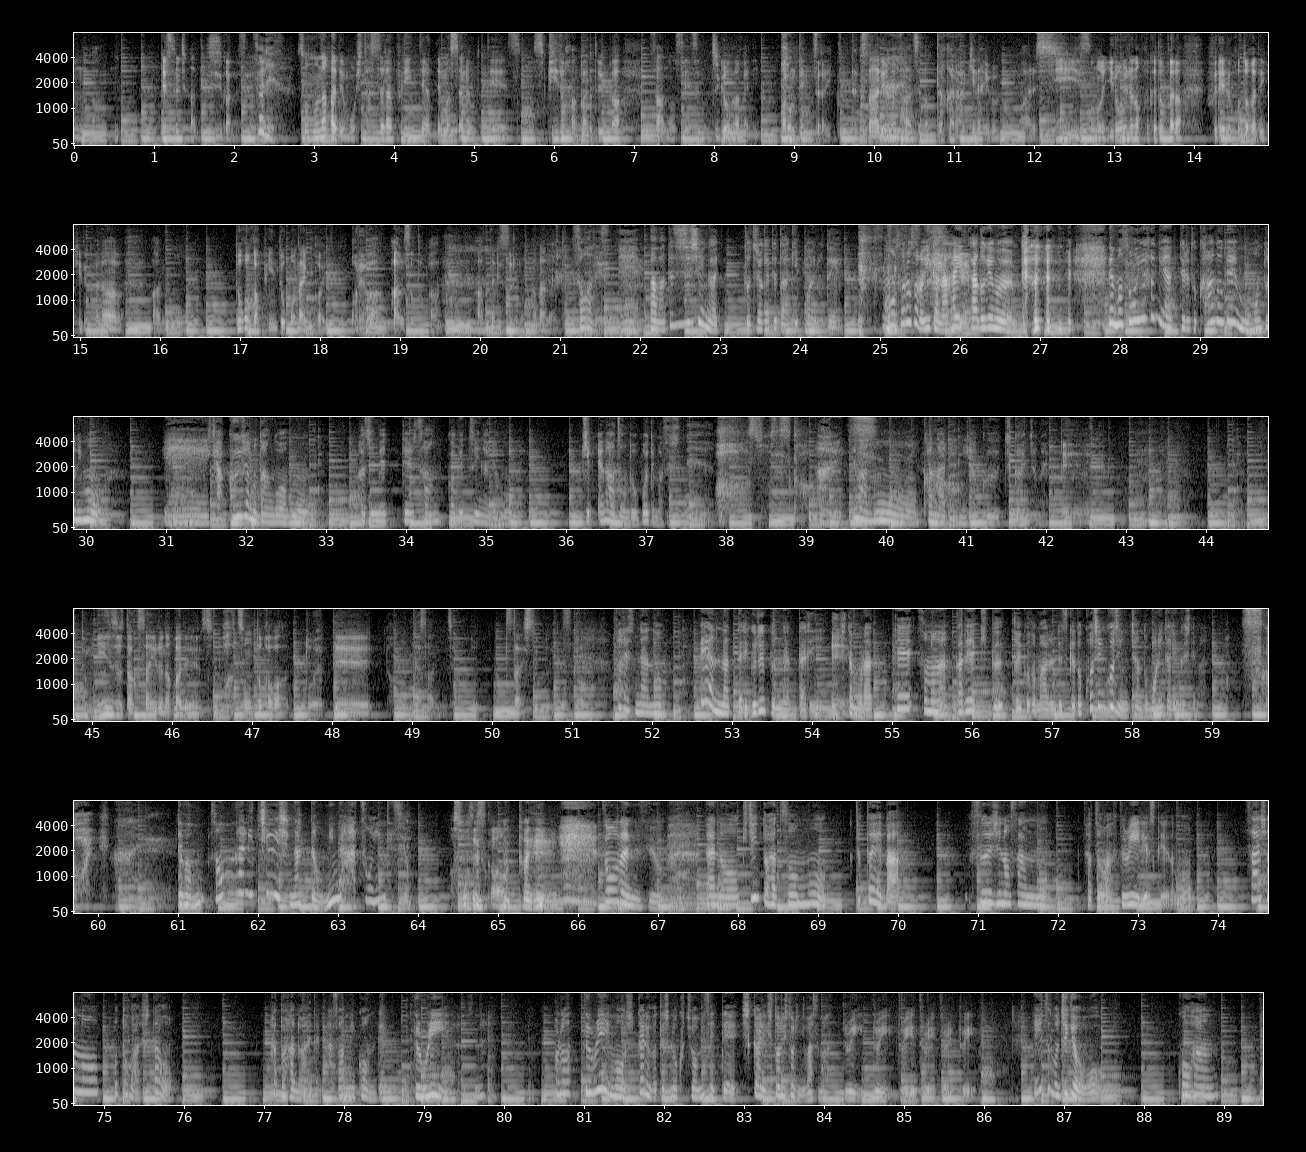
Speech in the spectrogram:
レッスン時間って1時間ですよね。そうです。その中でもひたすらプリントやってますじゃなくてそのスピード感があるというかさあの先生の授業の中にコンテンツがたくさんあるような感じのだから飽きない部分もあるしそのいろいろな角度から触れることができるからあのどこかピンとこない子がいてもこれは合うぞとかうん。あったりするのかななんて思って。そうですね、うんまあ、私自身がどちらかというと秋っぽいのでもうそろそろいいかな？はいねカードゲーム。みたいなねでもそういうふうにやってるとカードゲームも本当にもう、えー100以上の単語はもう始めて3ヶ月以内にはもう綺麗な発音で覚えてますしね。ああったりグループになったりええ。してもらってその中で聞くということもあるんですけど個人個人ちゃんとモニタリングしてます。すごい、はい。えでもそんなに注意しなくてもみんな発音いいんですよ。そうですか？本当に。えそうなんですよ。あのきちんと発音も例えば数字の3の発音は3ですけれども最初の音は舌を歯と歯の間に挟み込んで3なんですねこの3もしっかり私の口を見せてしっかり一人一人に言わせます。333333でいつも授業を後半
